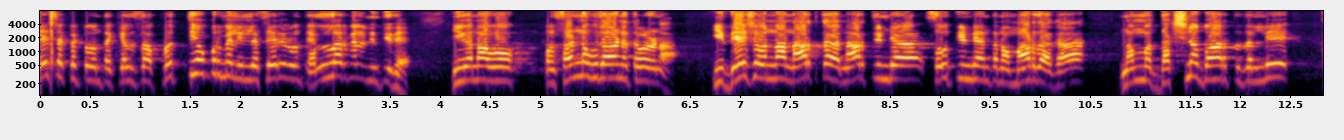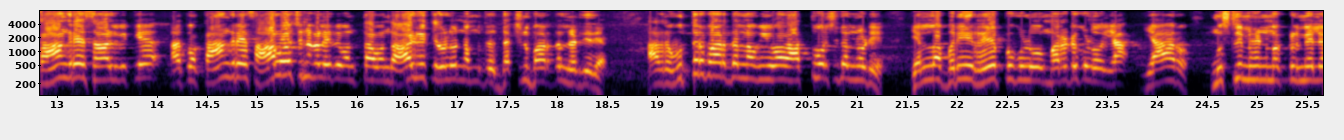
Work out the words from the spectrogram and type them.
ದೇಶ ಕಟ್ಟುವಂತ ಕೆಲಸ ಪ್ರತಿಯೊಬ್ಬರ ಮೇಲೆ ಇಲ್ಲೇ ಸೇರಿರುವಂತ ಎಲ್ಲರ ಮೇಲೆ ನಿಂತಿದೆ. ಈಗ ನಾವು ಒಂದು ಸಣ್ಣ ಉದಾಹರಣೆ ತಗೊಳ್ಳೋಣ. ಈ ದೇಶವನ್ನ north north India, south India ಅಂತ ನಾವು ಮಾಡಿದಾಗ ನಮ್ಮ ದಕ್ಷಿಣ ಭಾರತದಲ್ಲಿ ಕಾಂಗ್ರೆಸ್ ಆಳ್ವಿಕೆ ಅಥವಾ ಕಾಂಗ್ರೆಸ್ ಆಲೋಚನೆಗಳಿರುವಂತ ಒಂದು ಆಳ್ವಿಕೆಗಳು ನಮ್ಮದು ದಕ್ಷಿಣ ಭಾರತದಲ್ಲಿ ನಡೆದಿದೆ. ಆದ್ರೆ ಉತ್ತರ ಭಾರತದಲ್ಲಿ ನಾವು ಇವಾಗ ಹತ್ತು ವರ್ಷದಲ್ಲಿ ನೋಡಿ ಎಲ್ಲ ಬರೀ ರೇಪುಗಳು, ಮರಡುಗಳು ಯಾರು? ಮುಸ್ಲಿಂ ಹೆಣ್ಮಕ್ಳ ಮೇಲೆ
